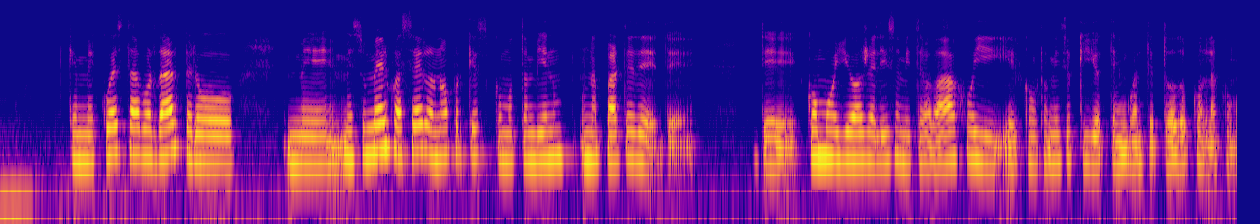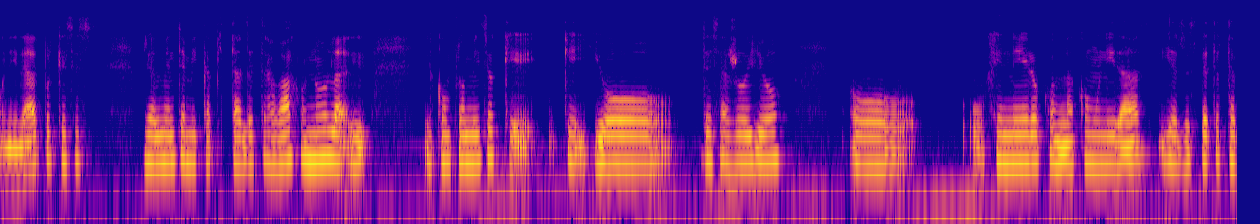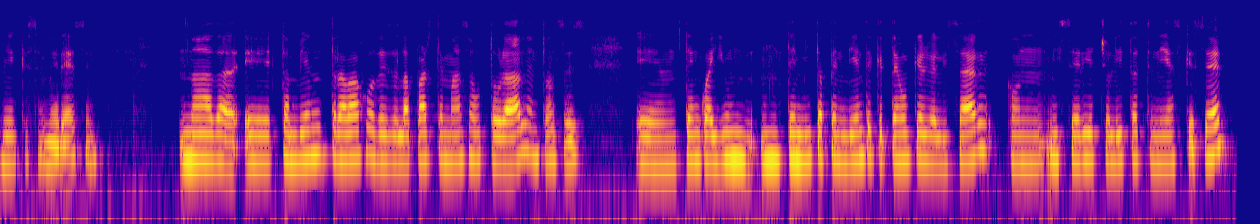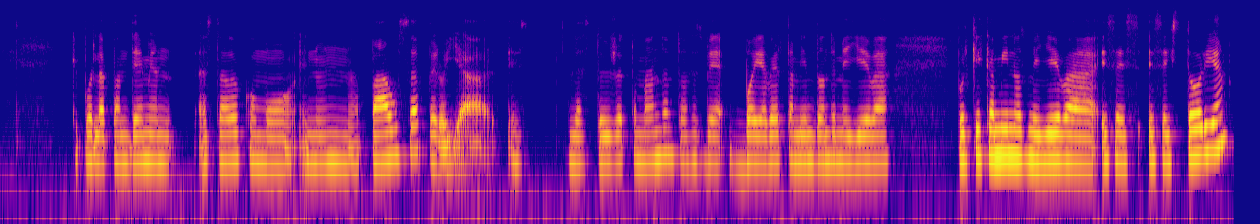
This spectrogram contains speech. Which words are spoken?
que me cuesta abordar, pero me, me sumerjo a hacerlo, ¿no? Porque es como también una parte de, de de cómo yo realizo mi trabajo y, y, el compromiso que yo tengo ante todo con la comunidad, porque ese es realmente mi capital de trabajo, ¿no? La, el, el, compromiso que, que yo desarrollo o, o, genero con la comunidad y el respeto también que se merecen. Nada, eh, también trabajo desde la parte más autoral, entonces eh, tengo ahí un, un temita pendiente que tengo que realizar con mi serie Cholita Tenías que Ser que por la pandemia ha estado como en una pausa, pero ya es, la estoy retomando, entonces ve, voy a ver también dónde me lleva, por qué caminos me lleva esa, esa historia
